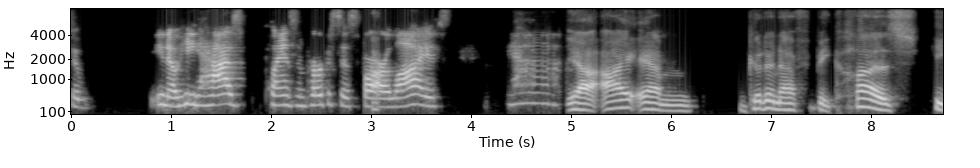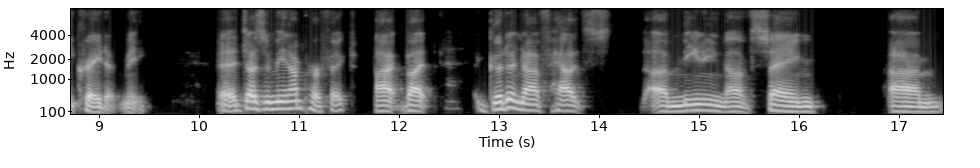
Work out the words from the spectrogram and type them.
to, you know, he has plans and purposes for our lives yeah. Yeah, I am good enough because he created me. It doesn't mean I'm perfect, uh, but good enough has a meaning of saying, um,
